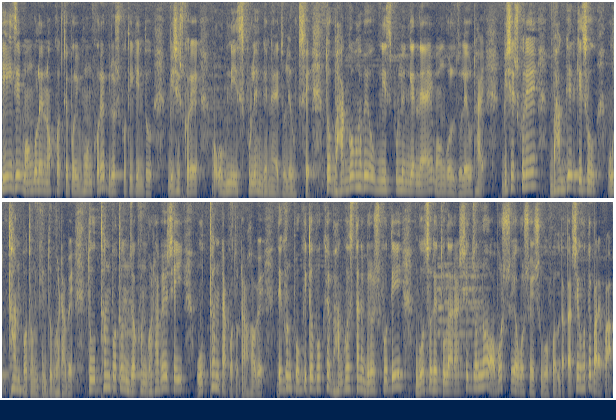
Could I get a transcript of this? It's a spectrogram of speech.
এই যে মঙ্গলের নক্ষত্রে পরিভ্রমণ করে বৃহস্পতি কিন্তু বিশেষ করে অগ্নি স্ফুলিঙ্গের ন্যায় জ্বলে উঠছে। তো ভাগ্যভাবে অগ্নি স্ফুলিঙ্গের ন্যায় মঙ্গল জ্বলে ওঠায়। বিশেষ করে ভাগ্যের কিছু উত্থান পতন কিন্তু ঘটাবে। তো উত্থান পতন যখন ঘটাবে, সেই উত্থানটা কতটা হবে? দেখুন, প্রকৃতপক্ষে ভাগ্যস্থানে বৃহস্পতি গোচরে তুলা রাশির জন্য অবশ্যই অবশ্যই শুভ ফলদাতা। সে হতে পারে পাপ।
